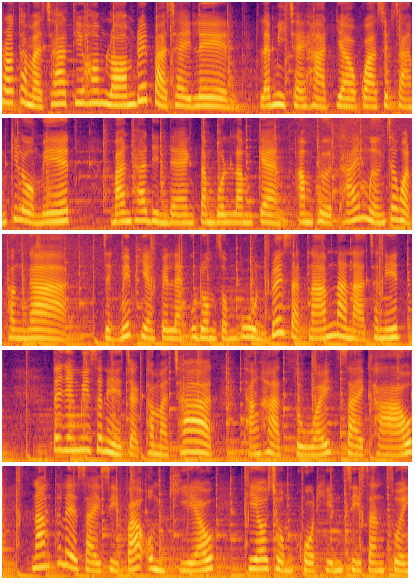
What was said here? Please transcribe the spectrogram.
เพราะธรรมชาติที่ห้อมล้อมด้วยป่าชายเลน และมีชายหาดยาวกว่า 13 กิโลเมตร บ้านท่าดินแดงตำบลลำแก่นอำเภอท้ายเหมืองจังหวัดพังงา จึงไม่เพียงเป็นแหล่งอุดมสมบูรณ์ด้วยสัตว์น้ำนานาชนิด แต่ยังมีเสน่ห์จากธรรมชาติ ทั้งหาดสวยทรายขาว น้ำทะเลใสสีฟ้าอมเขียว เที่ยวชมโขดหินสีสันสวย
